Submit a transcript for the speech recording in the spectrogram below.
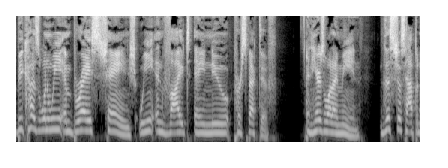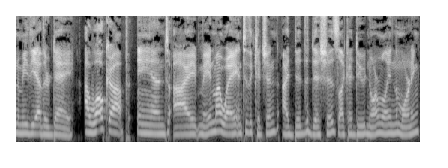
Because when we embrace change, we invite a new perspective. And here's what I mean. This just happened to me the other day. I woke up and I made my way into the kitchen. I did the dishes like I do normally in the morning,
